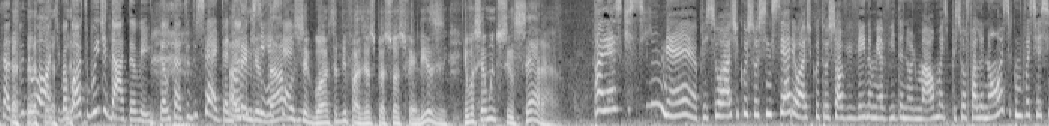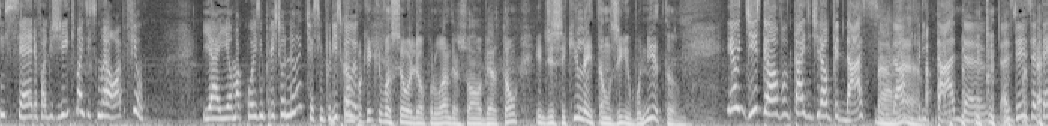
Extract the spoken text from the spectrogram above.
Tá tudo ótimo. Eu gosto muito de dar também. Então tá tudo certo. É Além de dar, recebe. você gosta de fazer as pessoas felizes e você é muito sincera. Parece que sim, né? A pessoa acha que eu sou sincera, eu acho que eu tô só vivendo a minha vida normal, mas a pessoa fala, nossa, como você é sincera. Eu falo, gente, mas isso não é óbvio. E aí é uma coisa impressionante, assim, por isso Então que eu. por que que você olhou pro Anderson Alberton e disse que leitãozinho bonito? Eu disse, deu uma vontade de tirar um pedaço, Ah, dar uma fritada, às vezes até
